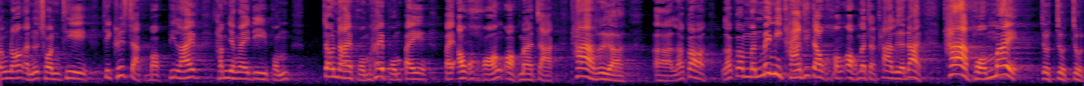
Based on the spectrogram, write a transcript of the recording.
น้องๆอนุชนที่ที่คริสตจักรบอกพี่ไลฟ์ทำยังไงดีผมเจ้านายผมให้ผมไปไปเอาของออกมาจากท่าเรืออแล้วก็แล้วก็มันไม่มีทางที่จะเอาของออกมาจากท่าเรือได้ ถ้าผมไม่จุดจุดจุด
